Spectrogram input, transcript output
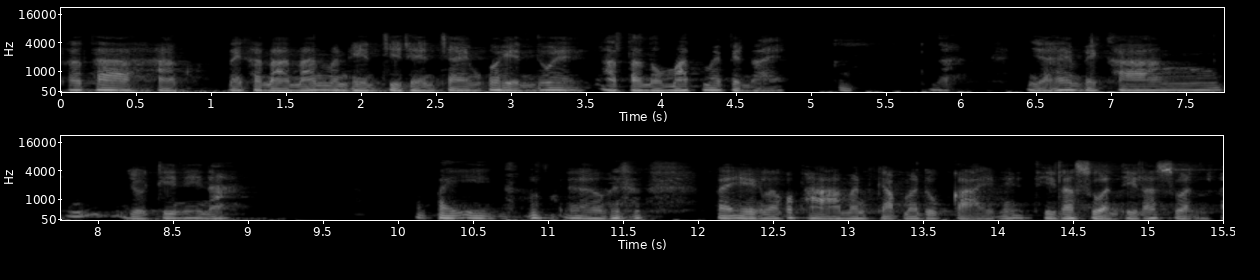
แล้วถ้าหากในขณะนั้นมันเห็นจิตเห็นใจมันก็เห็นด้วยอัตโนมัติไม่เป็นไรนะ อย่าให้ไปค้างอยู่ที่นี่นะมันไปเองเออไปเองเราก็พามันกลับมาดูกายนี่ทีละส่วนทีละส่วนไป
